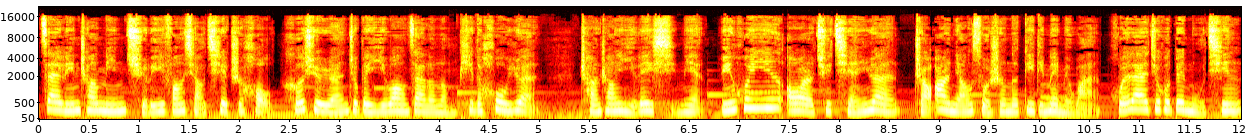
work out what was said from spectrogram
在林长民娶了一房小妾之后，何雪媛就被遗忘在了冷僻的后院，常常以泪洗面。林徽因偶尔去前院找二娘所生的弟弟妹妹玩，回来就会被母亲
